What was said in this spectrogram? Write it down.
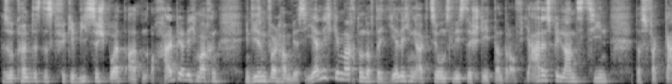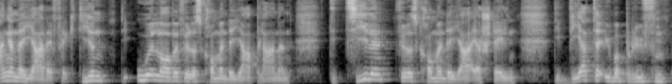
also du könntest das für gewisse Sportarten auch halbjährlich machen. In diesem Fall haben wir es jährlich gemacht und auf der jährlichen Aktionsliste steht dann drauf Jahresbilanz ziehen, das vergangene Jahr reflektieren, die Urlaube für das kommende Jahr planen, die Ziele für das kommende Jahr erstellen, die Werte überprüfen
